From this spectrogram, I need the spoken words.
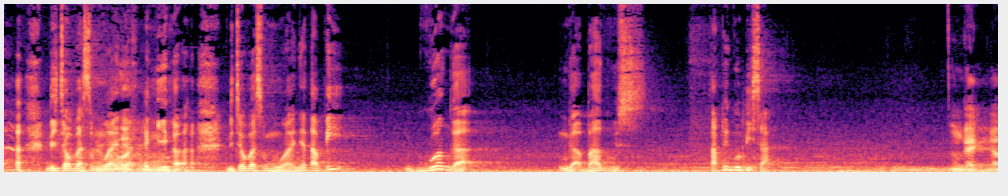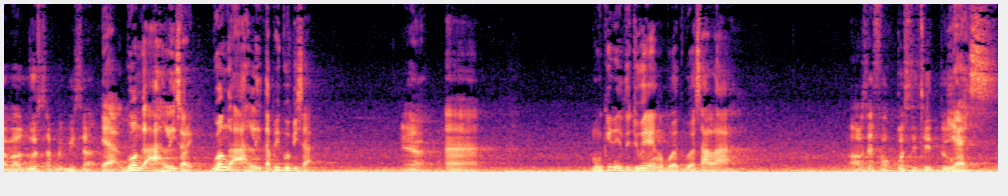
dicoba semuanya semua. iya dicoba semuanya tapi gue nggak nggak bagus tapi gue bisa Oke, nggak bagus tapi bisa. ya gue nggak ahli sorry gue nggak ahli tapi gue bisa Ya. nah mungkin itu juga yang ngebuat gue salah Harusnya fokus di situ. yes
